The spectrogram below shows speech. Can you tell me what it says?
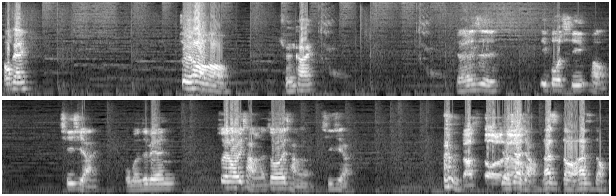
，OK，最后哦，全开，两件事，一波七哦，七起来，我们这边最后一场了，最后一场了，七起来，拉死到了。右下角，Let's go，Let's go。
